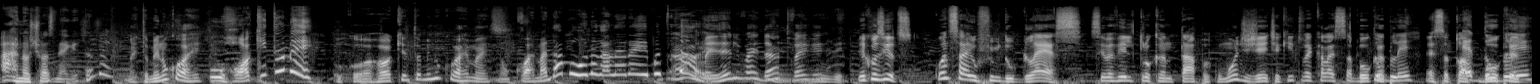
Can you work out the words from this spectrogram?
Ah, não, Schwarzenegger também. Mas também não corre. O Rock também. O Rock também não corre mais. Não corre, mas dá murro na galera aí, muito Ah, não. mas ele vai dar, tu vai ver. Ver. Baconzitos, quando sair o filme do Glass, você vai ver ele trocando tapa com um monte de gente aqui, tu vai calar essa boca, Dublê. essa tua é boca dublê.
